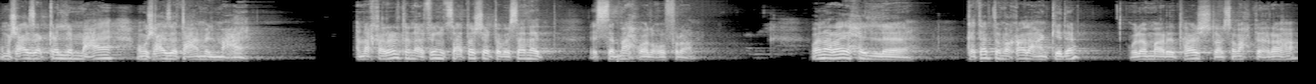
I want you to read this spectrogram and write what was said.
ومش عايز أتكلم معاه ومش عايز أتعامل معاه. أنا قررت إن 2019 تبقى سنة السماح والغفران. وأنا رايح كتبت مقالة عن كده ولما قريتهاش لو سمحت أقراها.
